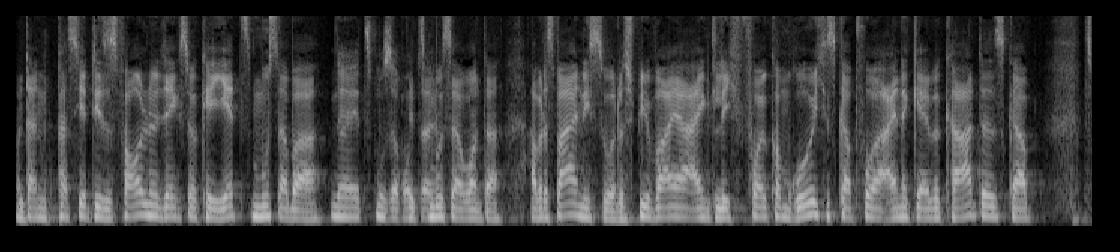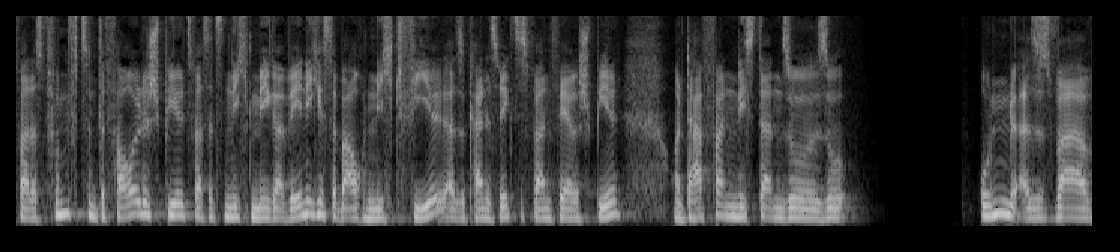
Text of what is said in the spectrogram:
Und dann passiert dieses Foul und du denkst, okay, jetzt muss aber, Na, jetzt muss er runter. jetzt muss er runter. Aber das war ja nicht so. Das Spiel war ja eigentlich vollkommen ruhig. Es gab vorher eine gelbe Karte. Es gab, es war das 15. Foul des Spiels, was jetzt nicht mega wenig ist, aber auch nicht viel. Also keineswegs, es war ein faires Spiel. Und da fand ich es dann so, so un, also es war,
